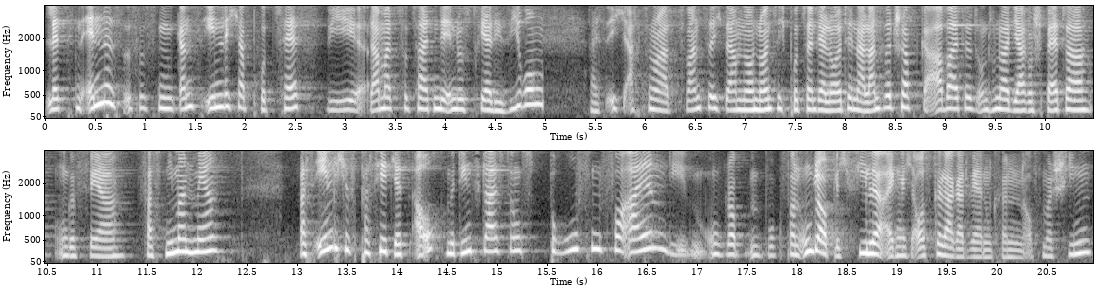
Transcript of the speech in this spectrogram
letzten Endes ist es ein ganz ähnlicher Prozess wie damals zu Zeiten der Industrialisierung. Weiß ich, 1820, da haben noch 90 Prozent der Leute in der Landwirtschaft gearbeitet und 100 Jahre später ungefähr fast niemand mehr. Was ähnliches passiert jetzt auch mit Dienstleistungsberufen vor allem, die von unglaublich viele eigentlich ausgelagert werden können auf Maschinen,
